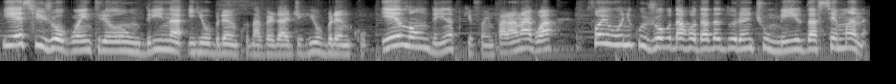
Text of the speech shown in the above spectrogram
E esse jogo entre Londrina e Rio Branco, na verdade Rio Branco e Londrina, porque foi em Paranaguá, foi o único jogo da rodada durante o meio da semana.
